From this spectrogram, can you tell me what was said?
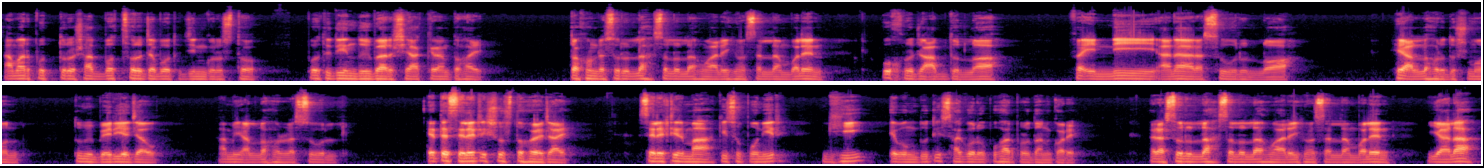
আমার পুত্র সাত বছর যাবৎ জিনগ্রস্ত। প্রতিদিন দুইবার সে আক্রান্ত হয়। তখন রসুল্লাহ সাল্লু আলহিহাসাল্লাম বলেন, উখরুজ আবদুল্লাহ। আনা রাসুল্লাহ হে আল্লাহর দুশ্মন, তুমি বেরিয়ে যাও, আমি আল্লাহর রাসুল। এতে ছেলেটি সুস্থ হয়ে যায়। ছেলেটির মা কিছু পনির, ঘি এবং দুটি ছাগল উপহার প্রদান করে। রাসুল্লাহ সাল্লু আলহিহাসাল্লাম বলেন ইয়ালা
